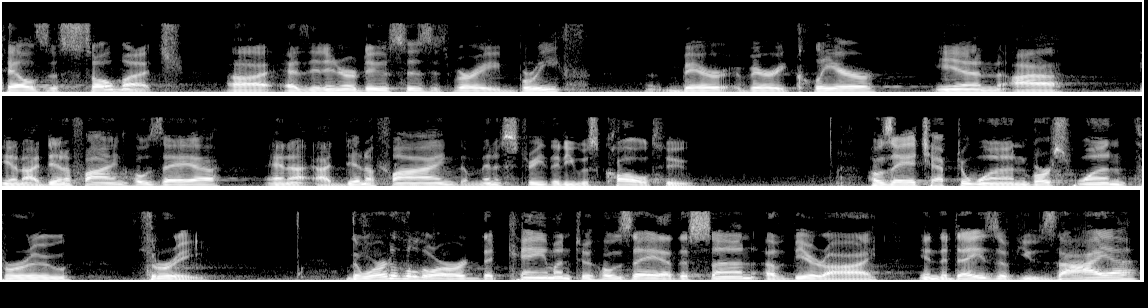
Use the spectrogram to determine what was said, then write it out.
tells us so much uh, as it introduces. It's very brief, very, very clear in uh, in identifying Hosea and uh, identifying the ministry that he was called to. Hosea chapter 1, verse 1 through 3. The word of the Lord that came unto Hosea the son of Beeri in the days of Uzziah,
